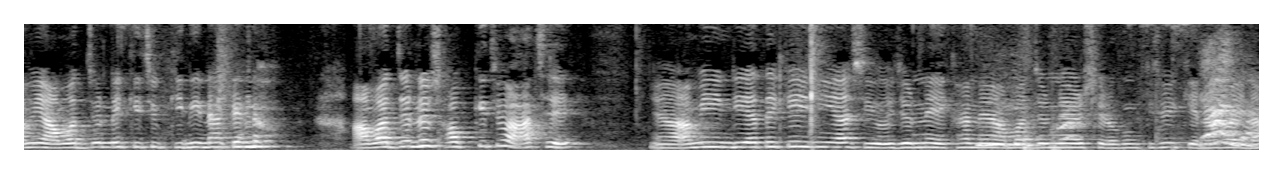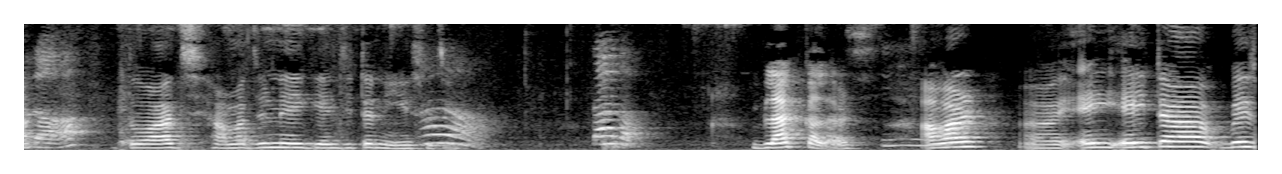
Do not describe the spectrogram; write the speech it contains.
আমি আমার জন্য কিছু কিনি না কেন? আমার জন্য সব কিছু আছে আমি ইন্ডিয়া থেকেই নিয়ে আসি ওই জন্য এখানে আমার জন্য আর সেরকম কিছুই কেনা হয় না। তো আজ আমার জন্য এই গেঞ্জিটা নিয়ে এসেছি। ব্ল্যাক কালার আমার এই এইটা বেশ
